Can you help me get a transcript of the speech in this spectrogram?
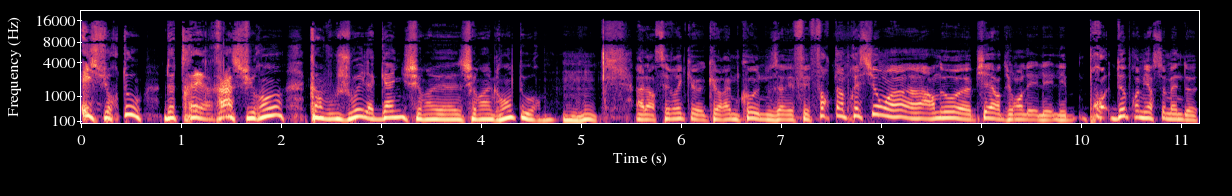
et surtout de très rassurant quand vous jouez la gagne sur sur un grand tour. Mhm. Alors c'est vrai que, que Remco nous avait fait forte impression, hein, Arnaud Pierre, durant les, les, deux premières semaines de,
